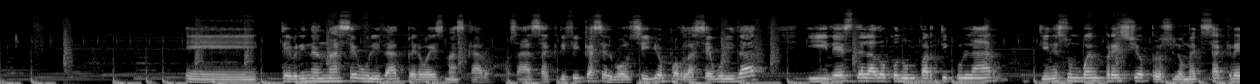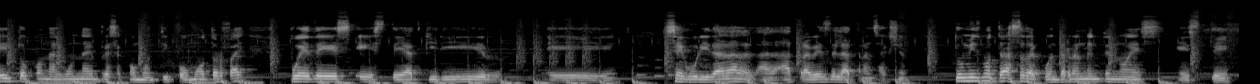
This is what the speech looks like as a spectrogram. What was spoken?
eh, te brindan más seguridad, pero es más caro. O sea, sacrificas el bolsillo por la seguridad y de este lado con un particular tienes un buen precio, pero si lo metes a crédito con alguna empresa como tipo Motorfy, puedes este, adquirir eh, seguridad a, través de la transacción. Tú mismo te vas a dar cuenta, realmente no es este,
